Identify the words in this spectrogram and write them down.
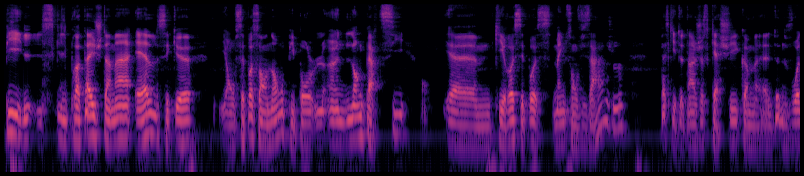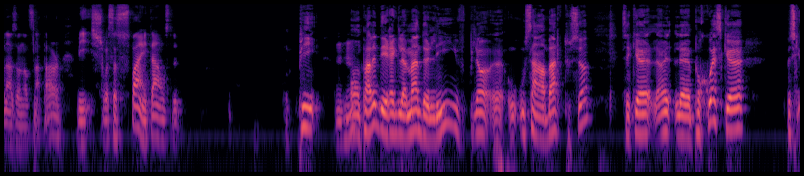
Puis ce qui le protège justement elle, c'est que on sait pas son nom. Puis pour une longue partie, euh, Kira c'est pas même son visage là parce qu'il est tout le temps juste caché comme euh, d'une voix dans un ordinateur mais je trouve ça super intense là. Puis Mhm. on parlait des règlements de livres, puis là euh, où, ça embarque tout ça, c'est que le, le- pourquoi est-ce que parce que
